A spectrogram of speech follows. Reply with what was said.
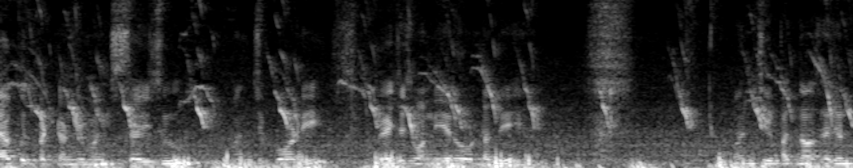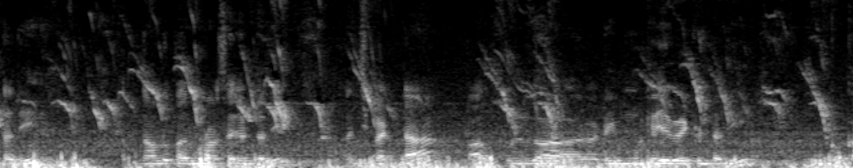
యాకులు పెట్టండి మంచి సైజు మంచి బాడీ వెయిట్ వచ్చి వన్ ఇయర్ ఉంటుంది మంచి పద్నాలుగు సైజు ఉంటుంది. పద్నాలుగు పదమూడు సైజు ఉంటుంది. మంచి పెట్ట. బాగా ఫుల్గా రెడీ మూడు కేజీ వెయిట్ ఉంటుంది. ఒక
